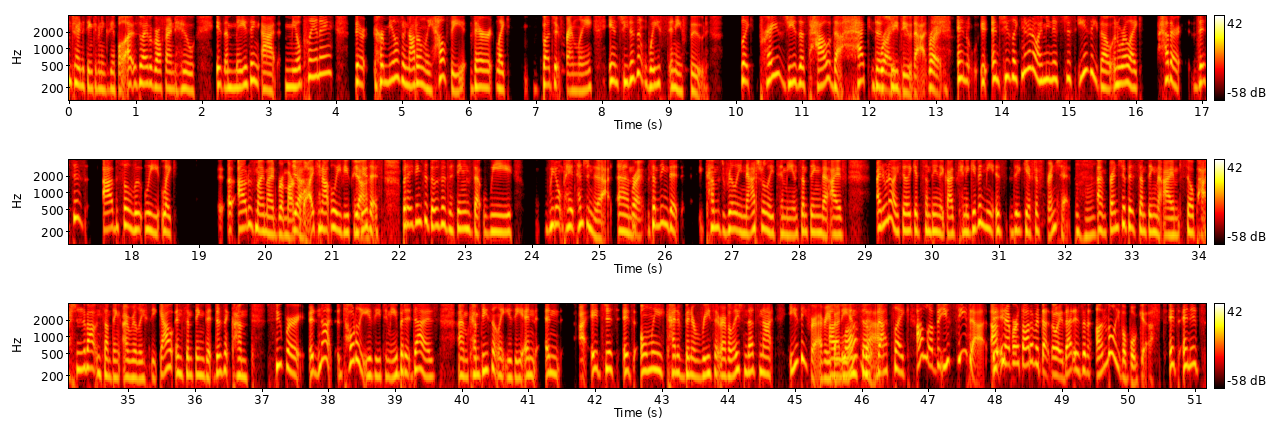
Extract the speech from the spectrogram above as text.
I'm trying to think of an example. So I have a girlfriend who is amazing at meal planning. Their her meals are not only healthy, they're like budget friendly, and she doesn't waste any food. Like praise Jesus, how the heck does right. she do that? Right. And and she's like, no, no, no. I mean, it's just easy though. And we're like, Heather, this is absolutely like out of my mind remarkable. Yeah. I cannot believe you can yeah. do this. But I think that those are the things that we we don't pay attention to that. Um, right. Something that comes really naturally to me and something that I've I don't know. I feel like it's something that God's kind of given me is the gift of friendship. Mm-hmm. Um, friendship is something that I'm so passionate about and something I really seek out and something that doesn't come super, not totally easy to me, but it does um, come decently easy. And, and it just it's only kind of been a recent revelation that's not easy for everybody and so that. that's like i love that you see that i've never thought of it that way that is an unbelievable gift it's and it's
